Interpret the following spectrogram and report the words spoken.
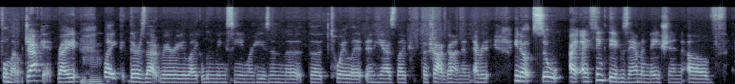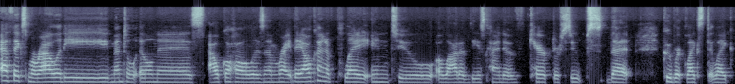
Full Metal Jacket, right? Mhm. Like there's that very like looming scene where he's in the the toilet and he has like the shotgun and everything, you know. So I, I think the examination of ethics, morality, mental illness, alcoholism, right? They all kind of play into a lot of these kind of character soups that Kubrick likes to like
